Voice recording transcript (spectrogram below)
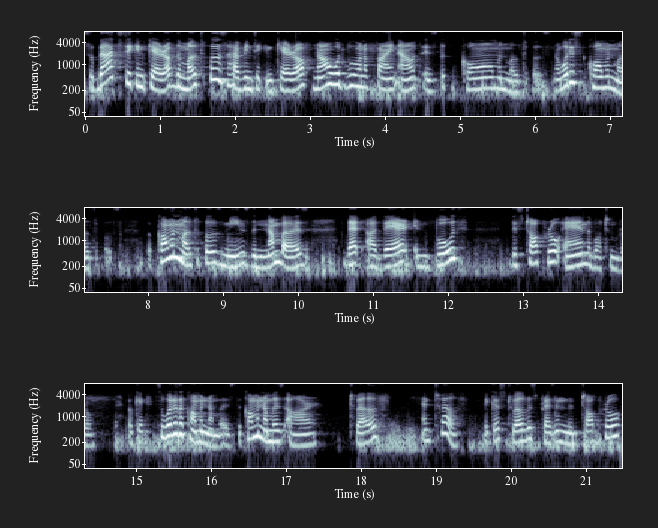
So that's taken care of. The multiples have been taken care of. Now what we want to find out is the common multiples. Now what is common multiples? The common multiples means the numbers that are there in both this top row and the bottom row. Okay, so what are the common numbers? The common numbers are 12 and 12 because 12 is present in the top row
